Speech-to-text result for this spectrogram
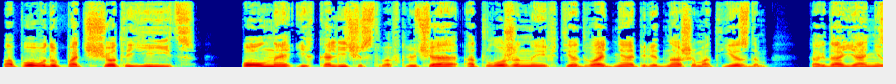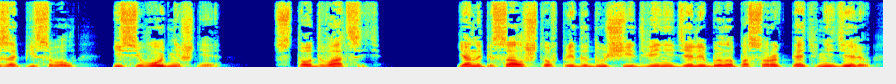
По поводу подсчета яиц. Полное их количество, включая отложенные в те два дня перед нашим отъездом, когда я не записывал, и сегодняшнее — 120. Я написал, что в предыдущие две недели было по 45 в неделю —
